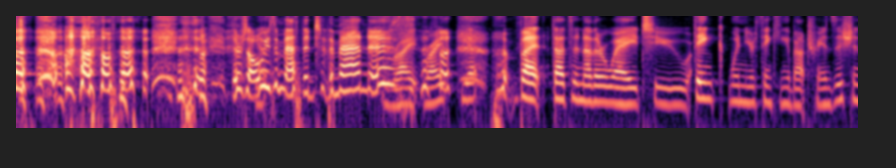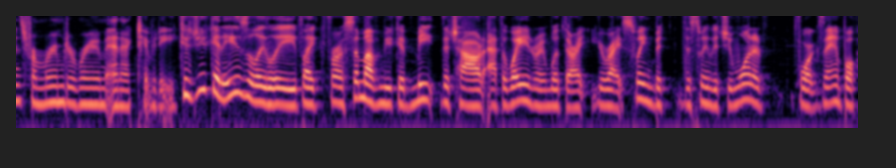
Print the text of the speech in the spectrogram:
Um, there's always a method to the madness. Right, right. Yep. but that's another way to think when you're thinking about transitions from room to room and activity. Because you can easily leave, like for some of them, you could meet the child at the waiting room with their, your right swing, but the swing that you wanted, for example,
